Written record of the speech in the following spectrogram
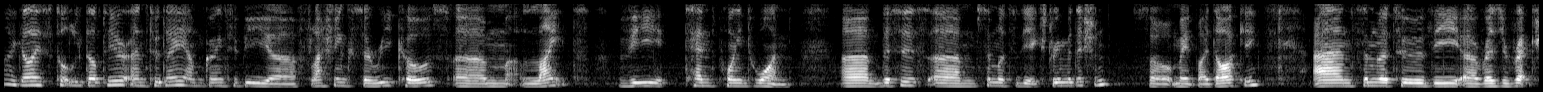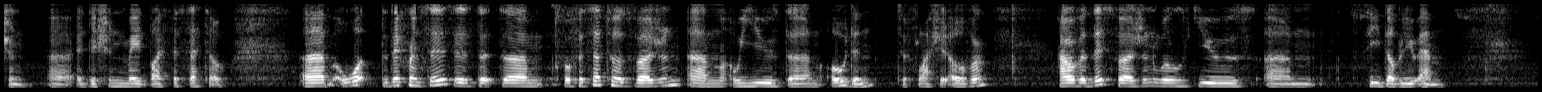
Hi guys, Totally Dubbed here, and today I'm going to be uh, flashing Ceriko's um, Lite V10.1. Um, this is um, similar to the Extreme Edition, so made by Darky, and similar to the uh, Resurrection uh, edition made by Facetto. Um, what the difference is, is that um, for Facetto's version um, we used Odin to flash it over, however this version will use CWM.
